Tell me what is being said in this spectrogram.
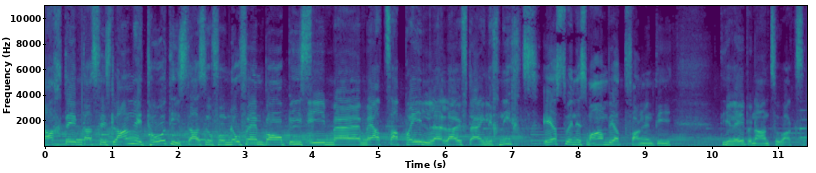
Nachdem dass es lange tot ist, also vom November bis im äh, März, April äh, läuft eigentlich nichts. Erst wenn es warm wird, fangen die, die Reben an zu wachsen.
